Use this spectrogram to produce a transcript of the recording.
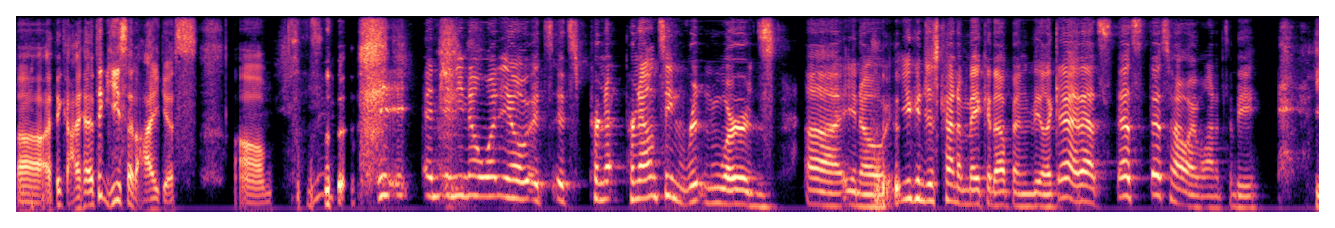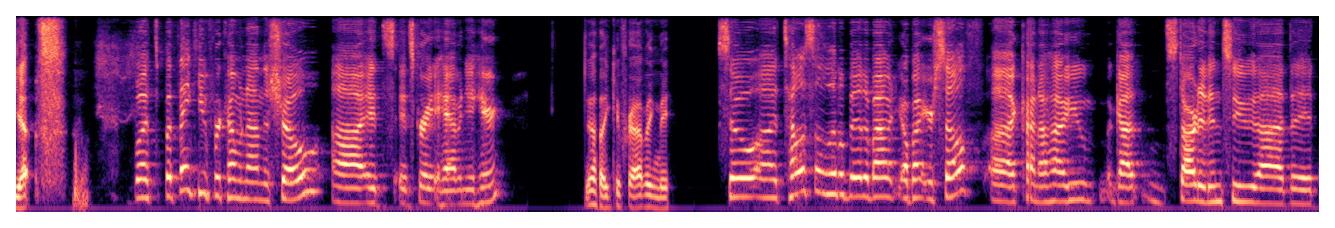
uh, I think, I, I think he said Aegis. Um, It- it- and and you know what? You know, it's it's pron- pronouncing written words. Uh, you know, you can just kind of make it up and be like, yeah, that's that's that's how I want it to be. yep. But but thank you for coming on the show. Uh, it's it's great having you here. Yeah. Thank you for having me. So uh, tell us a little bit about about yourself, uh, kind of how you got started into uh, the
